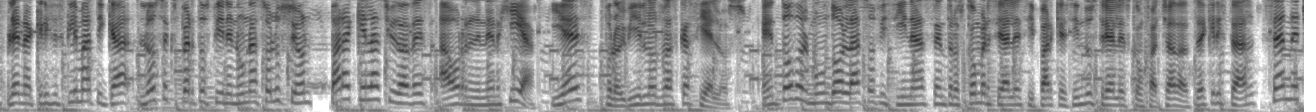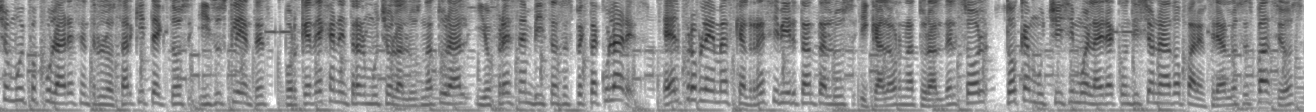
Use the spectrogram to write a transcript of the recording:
plena crisis climática, los expertos tienen una solución para que las ciudades ahorren energía, y es prohibir los rascacielos. En todo el mundo, las oficinas, centros comerciales y parques industriales con fachadas de cristal se han hecho muy populares entre los arquitectos y sus clientes porque dejan entrar mucho la luz natural y ofrecen vistas espectaculares. El problema es que al recibir tanta luz y calor natural del sol, toca muchísimo el aire acondicionado para enfriar los espacios,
